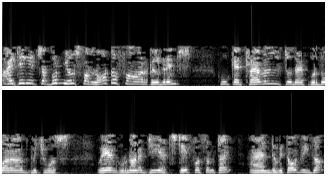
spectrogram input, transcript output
I think it's a good news for a lot of our pilgrims who can travel to that Gurdwara, which was where Guru Nanak ji had stayed for some time and without visa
